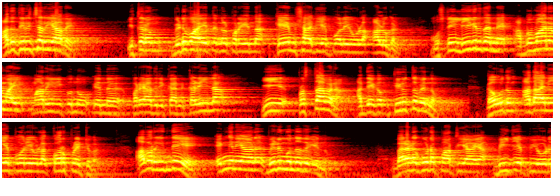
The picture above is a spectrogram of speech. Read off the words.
അത് തിരിച്ചറിയാതെ ഇത്തരം വിടുവായത്തങ്ങൾ പറയുന്ന കെ എം ഷാജിയെ പോലെയുള്ള ആളുകൾ മുസ്ലിം ലീഗിന് തന്നെ അപമാനമായി മാറിയിരിക്കുന്നു എന്ന് പറയാതിരിക്കാൻ കഴിയില്ല. ഈ പ്രസ്താവന അദ്ദേഹം തിരുത്തുമെന്നും ഗൗതം അദാനിയെ പോലെയുള്ള കോർപ്പറേറ്റുകൾ അവർ ഇന്ത്യയെ എങ്ങനെയാണ് വിഴുങ്ങുന്നത് എന്നും ഭരണകൂട പാർട്ടിയായ ബി ജെ പിയോട്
